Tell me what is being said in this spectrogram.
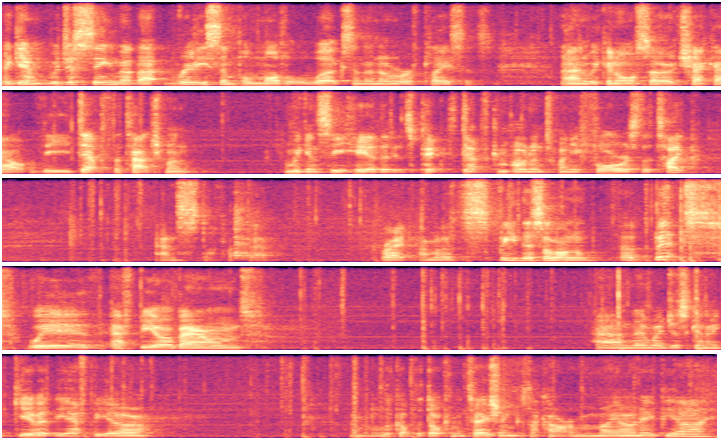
again, we're just seeing that that really simple model works in a number of places. And we can also check out the depth attachment. And we can see here that it's picked depth component 24 as the type, and stuff like that. Right, I'm going to speed this along a bit with FBO bound. And then we're just going to give it the FBO. I'm going to look up the documentation because I can't remember my own API.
